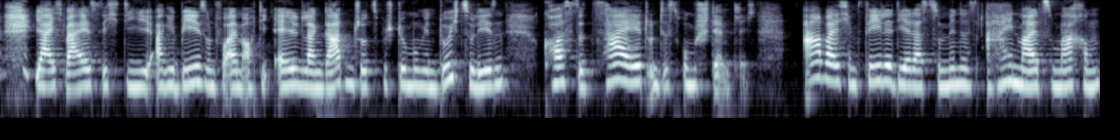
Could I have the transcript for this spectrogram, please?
ja, ich weiß, sich die AGBs und vor allem auch die ellenlangen Datenschutzbestimmungen durchzulesen, kostet Zeit und ist umständlich aber ich empfehle dir, das zumindest einmal zu machen,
